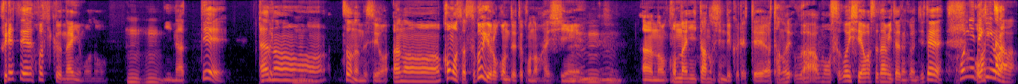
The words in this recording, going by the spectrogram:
触れてほしくないものうんうん。になって、あのーそうなんですよ。あのー、コモさんすごい喜んでて、この配信。うんうんあの、こんなに楽しんでくれて、あ楽うわーもうすごい幸せだみたいな感じで、本人的には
